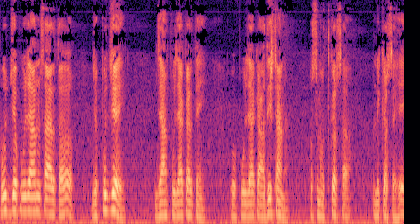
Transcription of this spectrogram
पूज्य पूजा अनुसार जो पूज्य है, जहाँ पूजा करते हैं, वो पूजा का अधिष्ठान, उसमें उत्कर्ष, निकर्ष है।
